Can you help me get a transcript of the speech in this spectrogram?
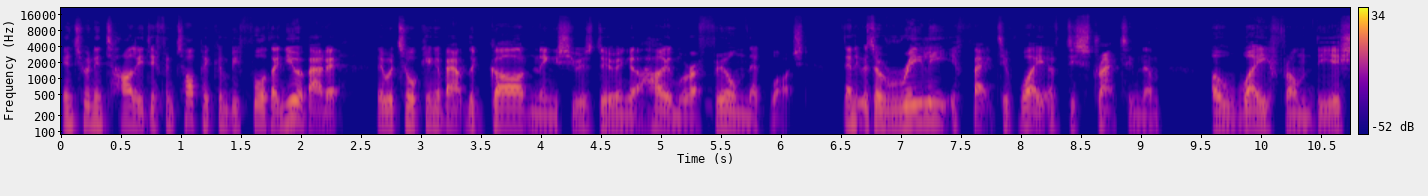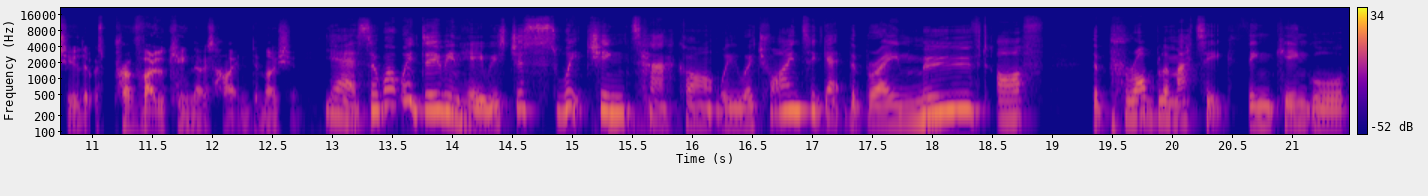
into an entirely different topic. And before they knew about it, they were talking about the gardening she was doing at home or a film they'd watched. And it was a really effective way of distracting them away from the issue that was provoking those heightened emotions. Yeah, so what we're doing here is just switching tack, aren't we? We're trying to get the brain moved off the problematic thinking or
